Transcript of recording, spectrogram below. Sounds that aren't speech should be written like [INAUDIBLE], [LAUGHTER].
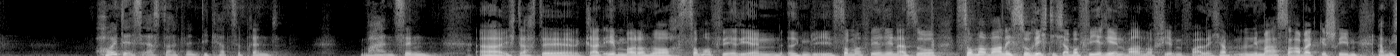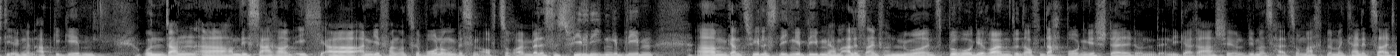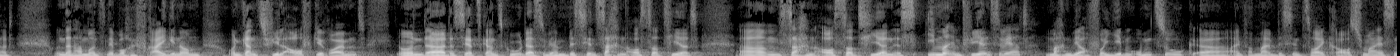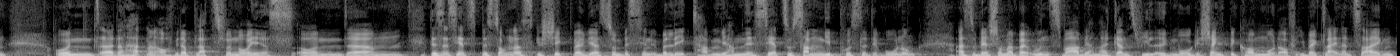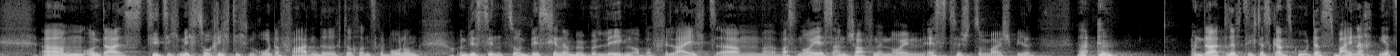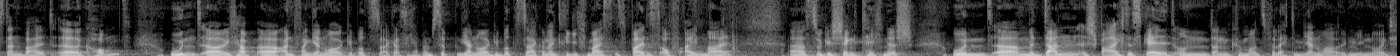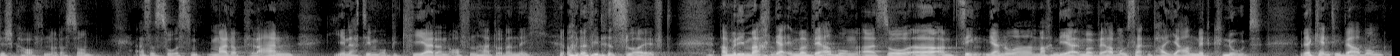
Heute ist erster Advent, die Kerze brennt. Wahnsinn. Äh, ich dachte, gerade eben war doch noch Sommerferien irgendwie. Sommerferien, also Sommer war nicht so richtig, aber Ferien waren auf jeden Fall. Ich habe eine Masterarbeit geschrieben, habe ich die irgendwann abgegeben. Und dann äh, haben die Sarah und ich äh, angefangen, unsere Wohnung ein bisschen aufzuräumen, weil es ist viel liegen geblieben, ähm, ganz vieles liegen geblieben. Wir haben alles einfach nur ins Büro geräumt und auf den Dachboden gestellt und in die Garage und wie man es halt so macht, wenn man keine Zeit hat. Und dann haben wir uns eine Woche freigenommen und ganz viel aufgeräumt. Und äh, das ist jetzt ganz gut. Also wir haben ein bisschen Sachen aussortiert. Ähm, Sachen aussortieren ist immer empfehlenswert. Machen wir auch vor jedem Umzug. Äh, einfach mal ein bisschen Zeug rausschmeißen. Und äh, dann hat man auch wieder Platz für Neues. Und ähm, das ist jetzt besonders geschickt, weil wir so ein bisschen überlegt haben, wir haben eine sehr zusammengepuzzelte Wohnung. Also wer schon mal bei uns war, wir haben halt ganz viel irgendwo geschenkt bekommen oder auf eBay Kleinanzeigen. Ähm, und da zieht sich nicht so richtig ein roter Faden durch, durch unsere Wohnung. Und wir sind so ein bisschen am überlegen, ob wir vielleicht ähm, was Neues anschaffen, einen neuen Esstisch zum Beispiel. Und da trifft sich das ganz gut, dass Weihnachten jetzt dann bald äh, kommt. Und äh, ich habe äh, Anfang Januar Geburtstag. Also ich habe am 7. Januar Geburtstag und dann kriege ich meistens beides auf einmal, äh, so geschenktechnisch. Und ähm, dann spare ich das Geld und dann können wir uns vielleicht im Januar irgendwie einen neuen Tisch kaufen oder so. Also so ist mal der Plan, je nachdem, ob Ikea dann offen hat oder nicht [LAUGHS] oder wie das läuft. Aber die machen ja immer Werbung. Also äh, am 10. Januar machen die ja immer Werbung seit ein paar Jahren mit Knut. Wer kennt die Werbung?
